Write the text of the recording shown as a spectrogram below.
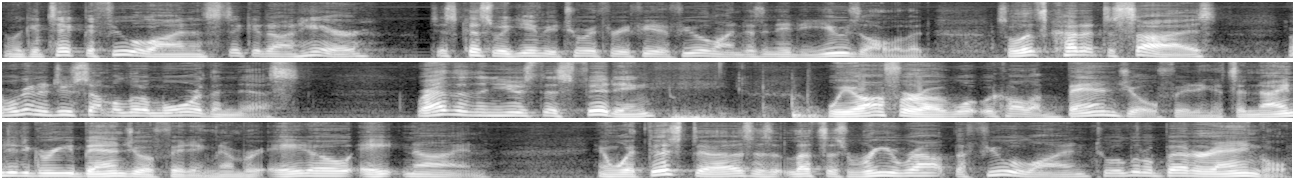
And we can take the fuel line and stick it on here just because we give you two or three feet of fuel line doesn't need to use all of it. So let's cut it to size. And we're going to do something a little more than this. Rather than use this fitting, we offer a, what we call a banjo fitting. It's a 90 degree banjo fitting, number 8089. And what this does is it lets us reroute the fuel line to a little better angle.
